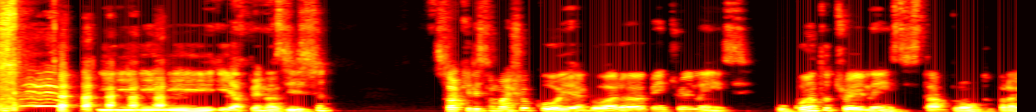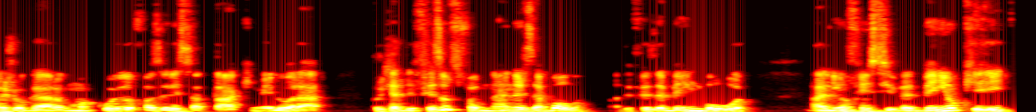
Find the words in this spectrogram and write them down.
e, e, apenas isso. Só que ele se machucou e agora vem Trey Lance. O quanto o Trey Lance está pronto para jogar alguma coisa ou fazer esse ataque melhorar? Porque a defesa dos 49ers é boa. A defesa é bem boa. A linha ofensiva é bem ok.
